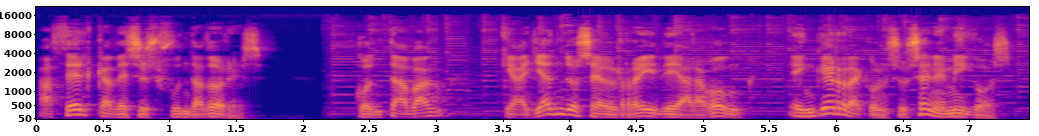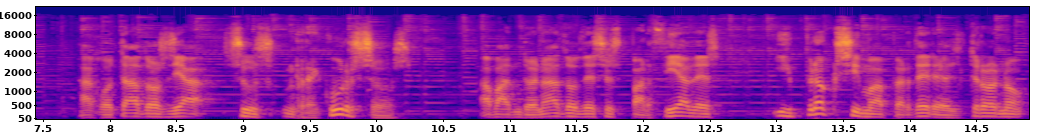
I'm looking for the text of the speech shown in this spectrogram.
acerca de sus fundadores. Contaban que hallándose el rey de Aragón en guerra con sus enemigos, agotados ya sus recursos, abandonado de sus parciales y próximo a perder el trono,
